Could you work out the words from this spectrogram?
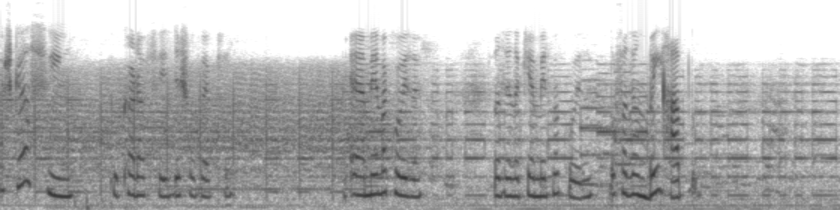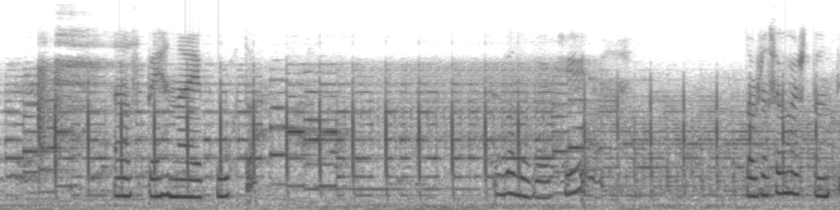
Acho que é assim que o cara fez. Deixa eu ver aqui. É a mesma coisa. Fazendo aqui a mesma coisa. Vou fazer um bem rápido. As pernas é curta. Vamos ver aqui. Então já sei o restante.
